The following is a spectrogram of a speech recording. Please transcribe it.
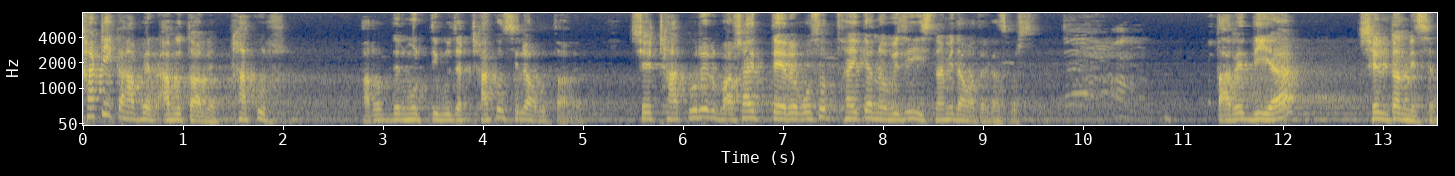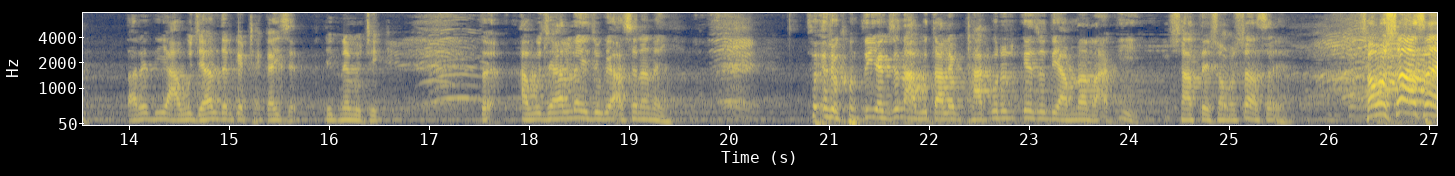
খাঁটি কাফের আবু তালেব, ঠাকুর। আরবদের মূর্তি পূজার ঠাকুর ছিল আবু তালেব। সে ঠাকুরের বাসায় তেরো বছর থাইকা নবীজি ইসলামী দামাতের কাজ করছে তারে দিয়া শেল্টার নিছেন। তারে দিয়ে আবু জাহালদেরকে ঠেকাইছেন। ঠিক নেবে ঠিক? তো আবু জাহালরা এই যুগে আছে না নাই? তো এরকম তুই একজন আবু তালেব ঠাকুরকে যদি আমরা রাখি, সাথে সমস্যা আছে? সমস্যা আছে?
